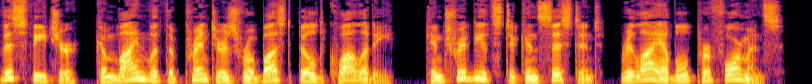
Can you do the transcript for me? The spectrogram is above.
This feature, combined with the printer's robust build quality, contributes to consistent, reliable performance.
